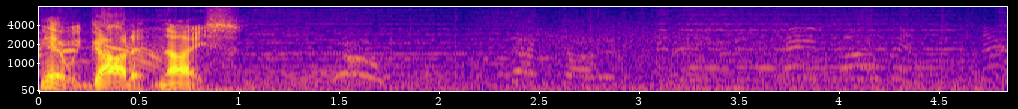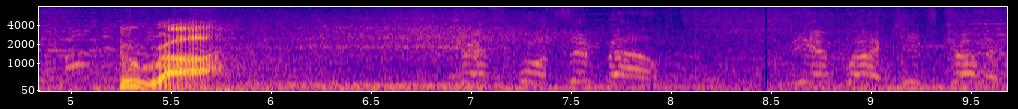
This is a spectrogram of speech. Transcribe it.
Yeah, we got it. Nice. Hoorah. The keeps coming!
